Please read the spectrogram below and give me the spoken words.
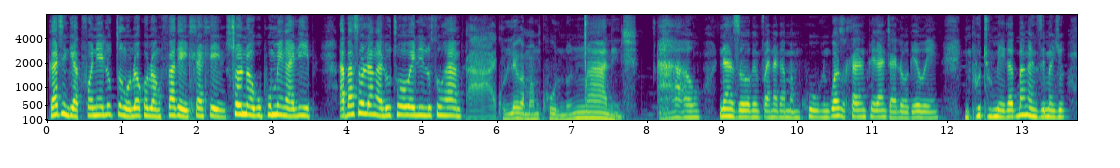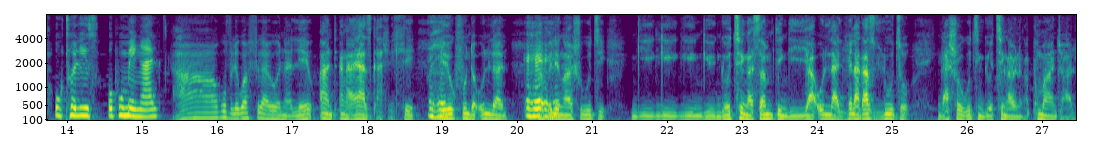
Ngathi ngiyakufonela ucingo lwakho lwangifaka ezihlahleni shono kuphume ngaliphi? Abasolanga lutho owelile usuhamba. Hayi khululeka mamkhulu noncane nje. Hawu nazo ke mfana kamamkhulu ngikwazi ukuhlakaniphe kanjalo ke wena. Ngiphuthumeka kubanga nzima nje ukutholiswa ophume ngalo. Ah kuvele kwafika yona le aunt angayazi kahle hle Ehhe. leyokufunda online. Ehhe, ngavele ehhe. ngasho ukuthi ngi- ngi- ngi- ngi- ngiyothenga something ngiya online vela akazi lutho. Ngasho ukuthi ngiyothenga yona ngaphuma kanjalo.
